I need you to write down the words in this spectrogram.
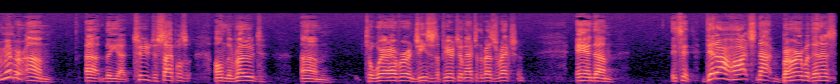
remember um, uh, the uh, two disciples on the road um, to wherever, and Jesus appeared to him after the resurrection? And um, it said, Did our hearts not burn within us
